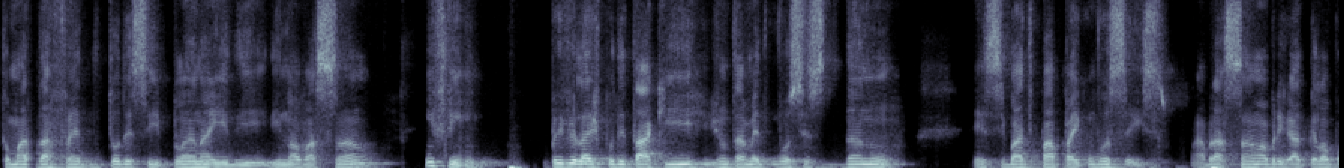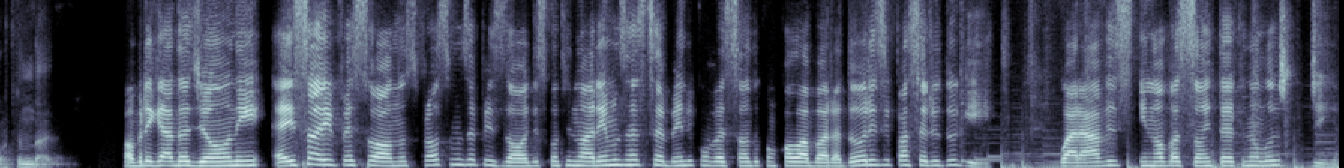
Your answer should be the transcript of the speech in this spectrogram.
tomado a frente de todo esse plano aí de, de inovação. Enfim, um privilégio poder estar aqui juntamente com vocês, dando esse bate-papo aí com vocês. Um abração, obrigado pela oportunidade. Obrigada, Johnny. É isso aí, pessoal. Nos próximos episódios, continuaremos recebendo e conversando com colaboradores e parceiros do GUIT, Guaraves Inovação e Tecnologia,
